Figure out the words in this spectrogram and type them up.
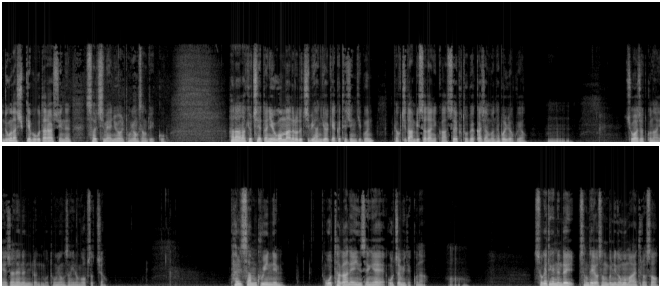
누구나 쉽게 보고 따라할 수 있는 설치 매뉴얼 동영상도 있고. 하나하나 교체했더니 이것만으로도 집이 한결 깨끗해진 기분. 벽지도 안 비싸다니까 셀프 도배까지 한번 해보려고요. 음, 좋아졌구나. 예전에는 이런 뭐 동영상 이런 거 없었죠. 8392님, 오타가 내 인생의 오점이 됐구나. 어. 소개팅 했는데 상대 여성분이 너무 마음에 들어서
